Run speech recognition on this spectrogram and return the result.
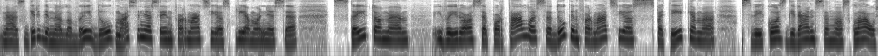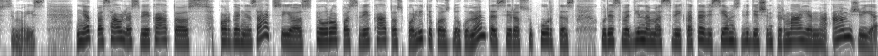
mes girdime labai daug masinėse informacijos priemonėse, skaitome įvairiuose portaluose daug informacijos pateikiama sveikos gyvensenos klausimais. Net pasaulio sveikatos organizacijos Europos sveikatos politikos dokumentas yra sukurtas, kuris vadinamas sveikata visiems 21 amžiuje.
